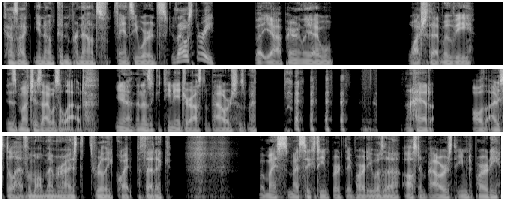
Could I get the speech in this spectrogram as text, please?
because I, you know, couldn't pronounce fancy words because I was three. But yeah, apparently, I w- watched that movie as much as I was allowed. You know, then as a teenager, Austin Powers was my. I had all. I still have them all memorized. It's really quite pathetic. But my my 16th birthday party was a Austin Powers themed party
